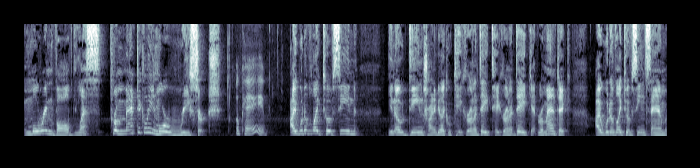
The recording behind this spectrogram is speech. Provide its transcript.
more involved, less romantically, and more research. Okay. I would have liked to have seen, you know, Dean trying to be like, "Oh, take her on a date, take her on a date, get romantic." I would have liked to have seen Sam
